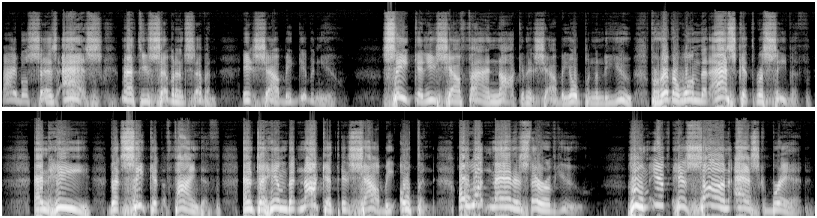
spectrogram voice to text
Bible says, ask, Matthew 7 and 7, it shall be given you. Seek and ye shall find, knock and it shall be opened unto you. For every one that asketh receiveth, and he that seeketh findeth, and to him that knocketh it shall be opened. Or what man is there of you, whom if his son ask bread,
